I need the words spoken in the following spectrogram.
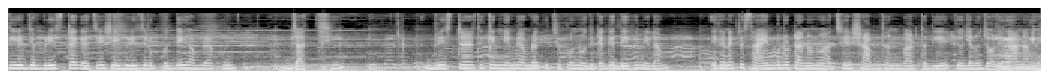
দিয়ে যে ব্রিজটা গেছে, সেই ব্রিজের উপর দিয়েই আমরা এখন যাচ্ছি। ব্রিজটা থেকে নেমে আমরা কিছুক্ষণ নদীটাকে দেখে নিলাম। এখানে একটা সাইনবোর্ডও টানানো আছে, সাবধান বার্তা দিয়ে কেউ যেন জলে না নামে।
